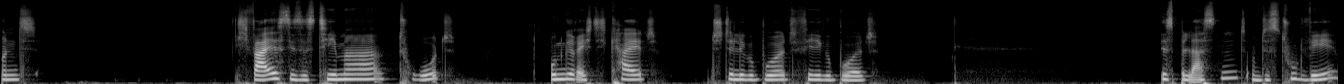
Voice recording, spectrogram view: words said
Und ich weiß, dieses Thema Tod Ungerechtigkeit, stille Geburt, Fehlgeburt ist belastend und es tut weh.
